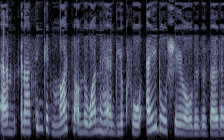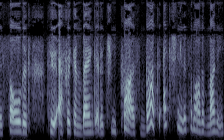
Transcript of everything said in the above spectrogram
um, and I think it might, on the one hand, look for ABIL shareholders as though they sold it to African Bank at a cheap price, but actually this amount of money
